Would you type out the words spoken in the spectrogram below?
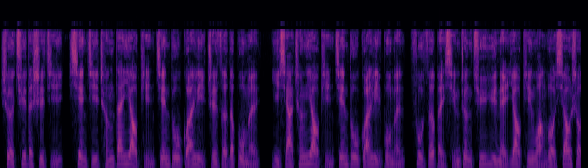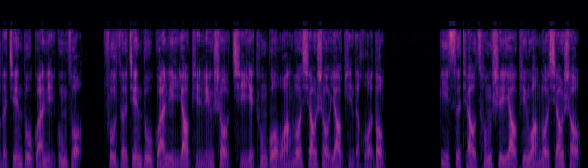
社区的市级、县级承担药品监督管理职责的部门，以下称药品监督管理部门，负责本行政区域内药品网络销售的监督管理工作，负责监督管理药品零售企业通过网络销售药品的活动。第四条，从事药品网络销售、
